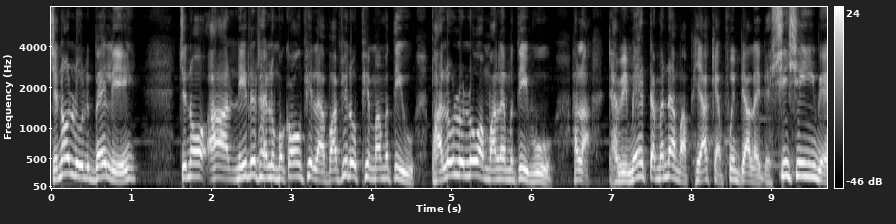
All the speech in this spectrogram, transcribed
ကျွန်တော်လိုပဲလေကျွန်တော်အာနေလို့ထိုင်လို့မကောင်းဖြစ်လာဘာဖြစ်လို့ဖြစ်မှမသိဘူးဘာလို့လို့လို့မှလည်းမသိဘူးဟလာဒါပေမဲ့တမနတ်မှာဖျားခင်ဖွင့်ပြလိုက်တယ်ရှင်းရှင်းကြီးပဲ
